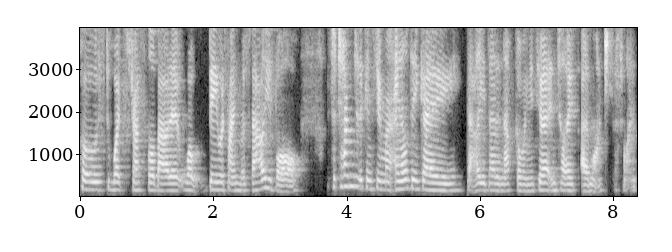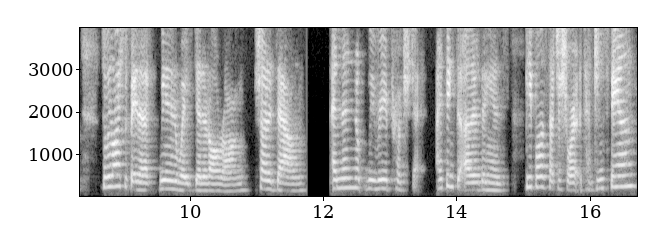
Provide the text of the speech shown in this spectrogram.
host, what's stressful about it, what they would find most valuable. So talking to the consumer, I don't think I valued that enough going into it until I, I launched this one. So we launched the beta. We in a way did it all wrong, shut it down, and then we reapproached it. I think the other thing is people have such a short attention span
